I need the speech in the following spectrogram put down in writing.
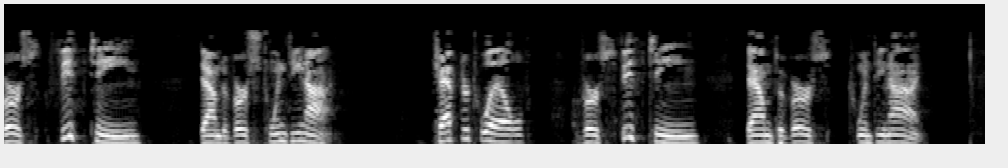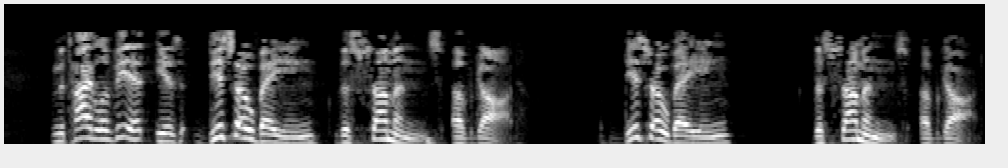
verse 15 down to verse 29. Chapter 12, verse 15 down to verse 29. And the title of it is Disobeying the Summons of God. Disobeying the Summons of God.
